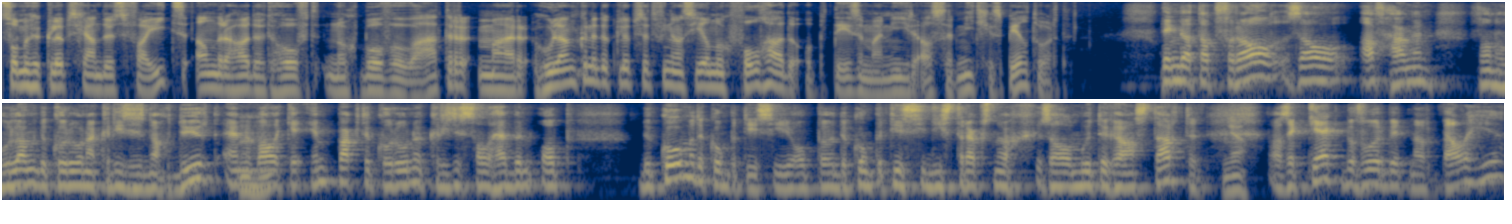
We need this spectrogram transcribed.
Sommige clubs gaan dus failliet, andere houden het hoofd nog boven water. Maar hoe lang kunnen de clubs het financieel nog volhouden op deze manier als er niet gespeeld wordt? Ik denk dat dat vooral zal afhangen van hoe lang de coronacrisis nog duurt en mm -hmm. welke impact de coronacrisis zal hebben op de komende competitie, op de competitie die straks nog zal moeten gaan starten. Ja. Als ik kijk bijvoorbeeld naar België,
